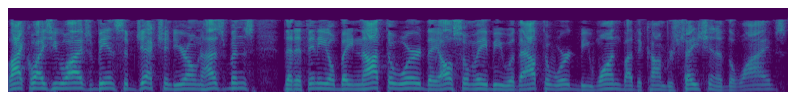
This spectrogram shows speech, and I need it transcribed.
Likewise, you wives, be in subjection to your own husbands, that if any obey not the word, they also may be without the word be won by the conversation of the wives,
